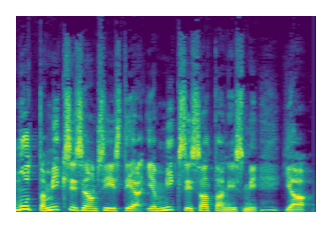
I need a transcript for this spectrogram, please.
mutta miksi se on siistiä ja miksi satanismi ja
